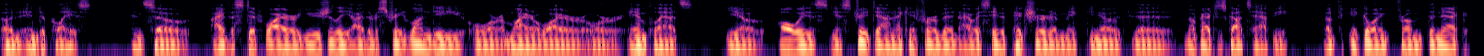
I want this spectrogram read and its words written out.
into place. And so I have a stiff wire, usually either a straight Lundy or a Meier wire or Amplatz, you know, always you know, straight down. I confirm it. I always save a picture to make, you know, the malpractice gods happy of it going from the neck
